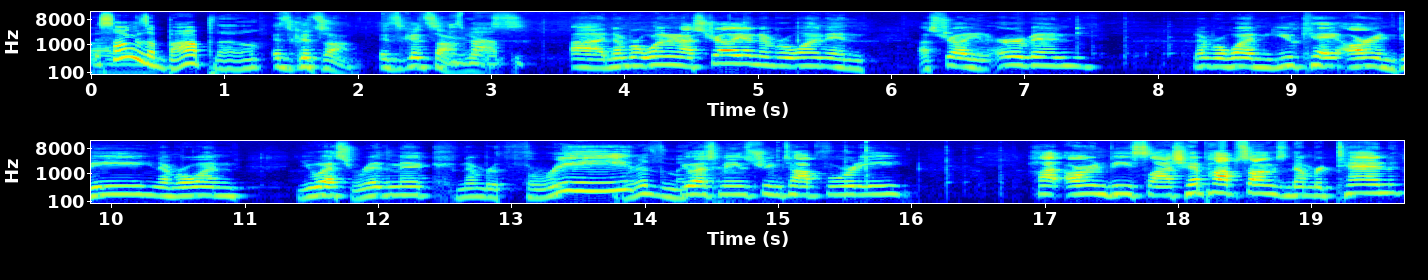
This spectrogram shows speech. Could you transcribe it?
The song is a bop though. It's a good song. It's a good song. It's a bop. yes. Uh, number one in Australia. Number one in Australian urban. Number one UK R and B. Number one U.S. rhythmic. Number three Rhythmic. U.S. mainstream top forty. Hot R and B slash hip hop songs. Number ten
